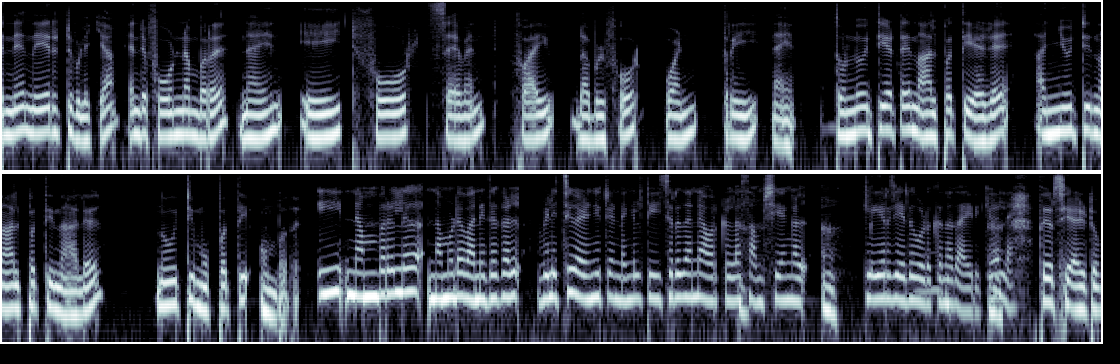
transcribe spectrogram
എന്നെ നേരിട്ട് വിളിക്കാം. എന്റെ phone number nine eight four seven five double four one three nine. തൊണ്ണൂറ്റിയെട്ട് നാൽപ്പത്തി ഏഴ് അഞ്ഞൂറ്റി നാൽപ്പത്തി നാല് നൂറ്റി മുപ്പത്തി ഒമ്പത് ഈ നമ്പറിൽ നമ്മുടെ വനിതകൾ വിളിച്ചു കഴിഞ്ഞിട്ടുണ്ടെങ്കിൽ ടീച്ചർ തന്നെ അവർക്കുള്ള സംശയങ്ങൾ. ക്ലിയർ ചെയ്ത് കൊടുക്കുന്നതായിരിക്കും അല്ലേ? തീർച്ചയായിട്ടും.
